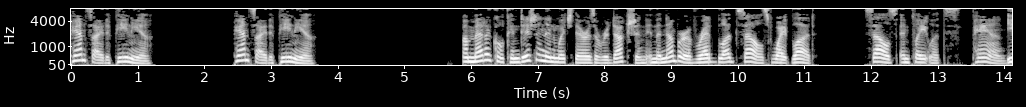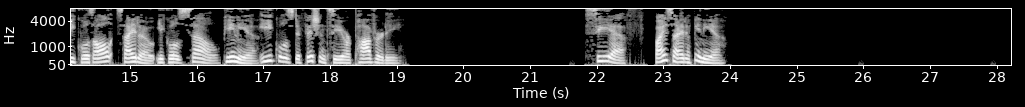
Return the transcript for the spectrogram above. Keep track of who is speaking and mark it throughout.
Speaker 1: Pancytopenia. Pancytopenia. A medical condition in which there is a reduction in the number of red blood cells, white blood cells, and platelets. Pan equals all, cyto equals cell, penia equals deficiency or poverty. Cf. Bicytopenia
